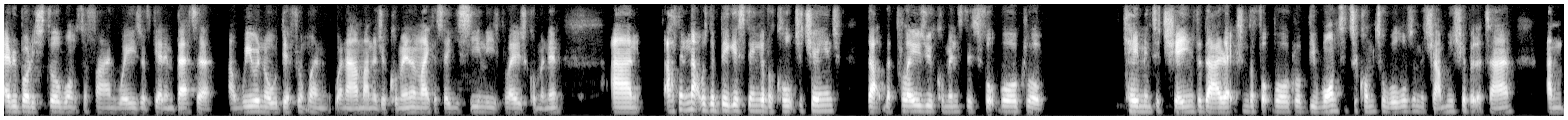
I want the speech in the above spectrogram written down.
Everybody still wants to find ways of getting better. And we were no different when when our manager come in. And like I said, you're seeing these players coming in, and I think that was the biggest thing of a culture change. That the players who come into this football club came in to change the direction of the football club. They wanted to come to Wolves in the Championship at the time, and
